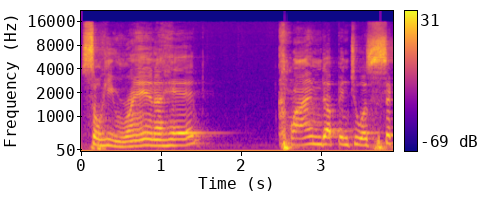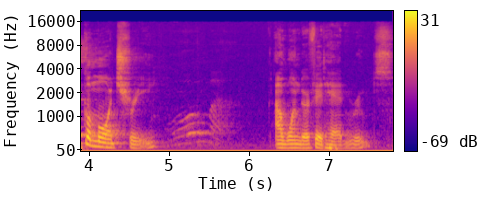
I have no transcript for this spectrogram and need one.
So he ran ahead, climbed up into a sycamore tree. I wonder if it had roots.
